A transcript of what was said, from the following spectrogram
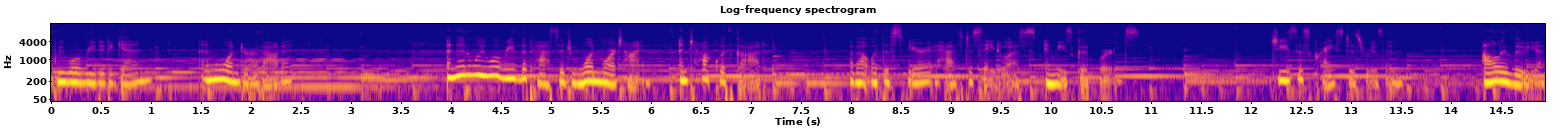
We will read it again and wonder about it. And then we will read the passage one more time and talk with God about what the Spirit has to say to us in these good words. Jesus Christ is risen. Alleluia.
